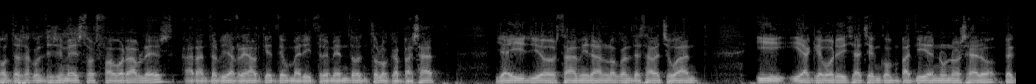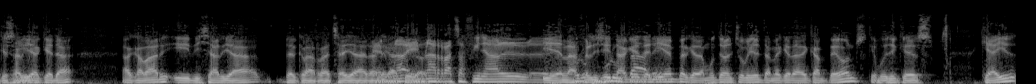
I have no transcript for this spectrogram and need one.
molts aconteciments tots favorables, ara ante el Villarreal que té un mèrit tremendo en tot el que ha passat i ahir jo estava mirant-lo quan estava jugant i, i ha que veure aquesta gent competir en 1-0 perquè sabia que era acabar i deixar ja perquè la ratxa ja era, era negativa. Una, una ratxa final eh, I en la felicitat brutal, que tenien eh? perquè damunt del juvenil també quedaven campions, que vull dir que és que ahir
